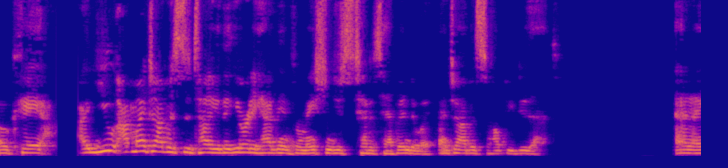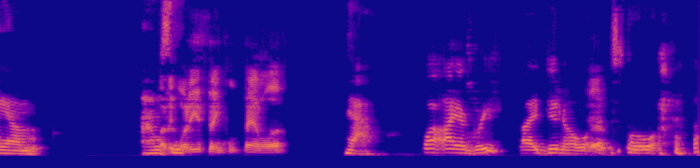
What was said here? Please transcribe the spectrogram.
Okay. I, you, my job is to tell you that you already have the information. You just had to tap into it. My job is to help you do that. And I, um, honestly. What do you think, Pamela? Yeah. Well, I agree. I do know. Yeah. So,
